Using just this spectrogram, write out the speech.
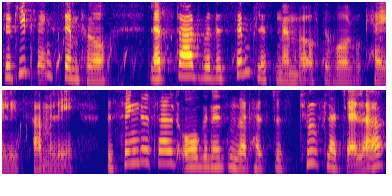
To keep things simple, let's start with the simplest member of the Volvocales family, the single celled organism that has just two flagella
